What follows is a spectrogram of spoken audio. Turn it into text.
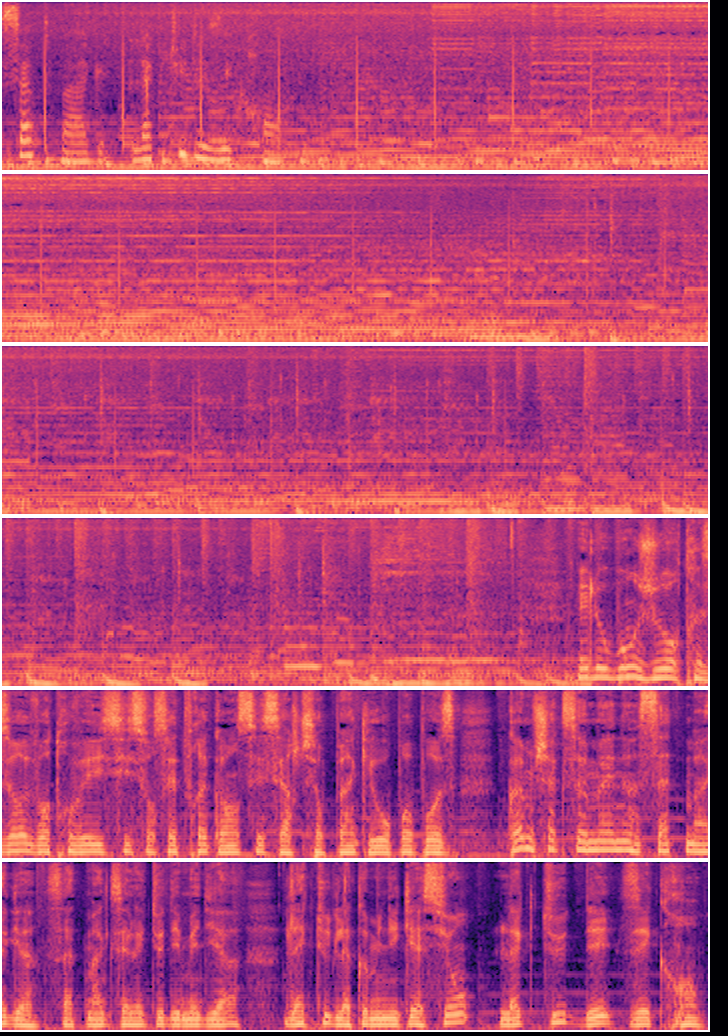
Satmag, l'actu des écrans. Hello, bonjour, très heureux de vous retrouver ici sur cette fréquence. C'est Serge Surpin qui vous propose, comme chaque semaine, Satmag. Satmag, c'est l'actu des médias, l'actu de la communication, l'actu des écrans.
